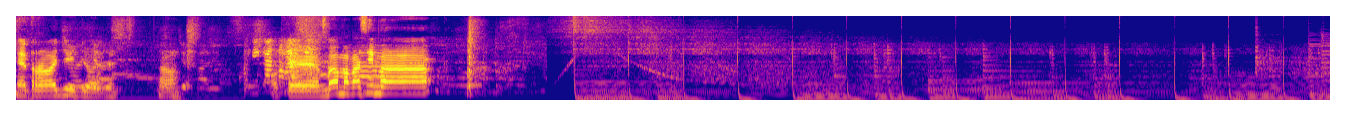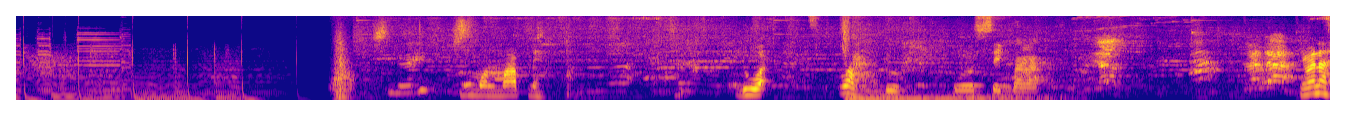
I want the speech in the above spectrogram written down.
Netral aja hijau aja. Oh. Oke, Mbak, makasih Mbak. Ini mohon maaf nih. Dua. Waduh, pusing pala. Gimana?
